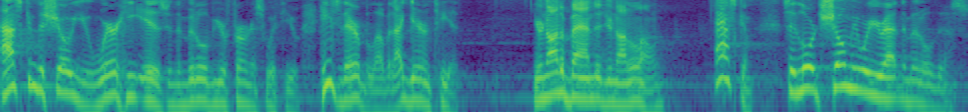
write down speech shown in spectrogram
ask Him to show you where He is in the middle of your furnace with you. He's there, beloved. I guarantee it. You're not abandoned, you're not alone. Ask Him. Say, Lord, show me where you're at in the middle of this.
